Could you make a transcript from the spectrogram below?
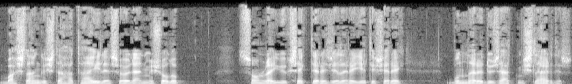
başlangıçta hata ile söylenmiş olup sonra yüksek derecelere yetişerek bunları düzeltmişlerdir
